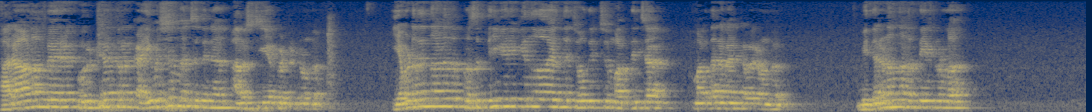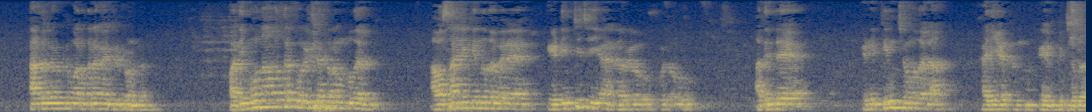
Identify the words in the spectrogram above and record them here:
ധാരാളം പേര് കുരുക്ഷേത്രം കൈവശം വെച്ചതിന് അറസ്റ്റ് ചെയ്യപ്പെട്ടിട്ടുണ്ട്. എവിടെ നിന്നാണ് ഇത് പ്രസിദ്ധീകരിക്കുന്നത് എന്ന് ചോദിച്ച് മർദ്ദിച്ച മർദ്ദനമേറ്റവരുണ്ട്. വിതരണം നടത്തിയിട്ടുള്ള ആളുകൾക്ക് മർദ്ദനമേറ്റിട്ടുണ്ട് പതിമൂന്നാമത്തെ കുരുക്ഷേത്രം മുതൽ അവസാനിക്കുന്നത് വരെ എഡിറ്റ് ചെയ്യാൻ ഒരു ഒരു അതിന്റെ എഡിറ്റിംഗ് ചുമതല ഹരിയേട്ടൻ ഏൽപ്പിച്ചത്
